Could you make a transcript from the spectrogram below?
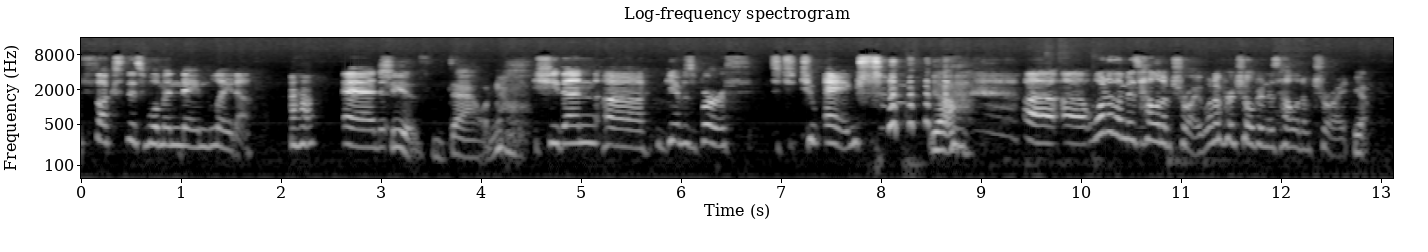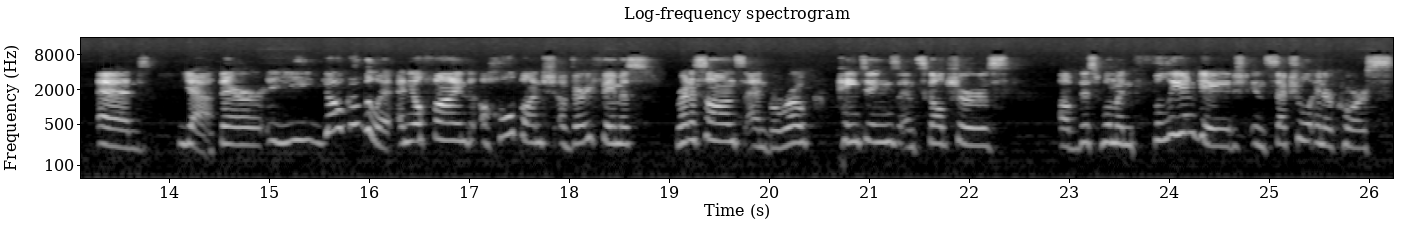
fucks this woman named Leda. Uh huh. And she, She is down. She then uh, gives birth to, to eggs. yeah. uh, uh, one of them is Helen of Troy. One of her children is Helen of Troy. Yeah. And yeah, there. y- Go Google it, and you'll find a whole bunch of very famous Renaissance and Baroque paintings and sculptures of this woman fully engaged in sexual intercourse,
